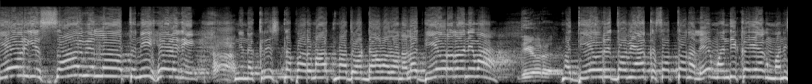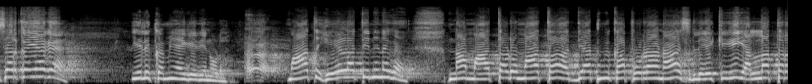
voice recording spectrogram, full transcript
ದೇವರಿಗೆ ಸಾವಿಲ್ಲ ಅಂತ ನೀ ಹೇಳಿದಿ. ನಿನ್ನ ಕೃಷ್ಣ ಪರಮಾತ್ಮ ದೊಡ್ಡವದನಲ್ಲ ದೇವರದ ನೀವ. ಮತ್ತೆ ಮತ್ ದೇವರಿದ್ದವ ಯಾಕೆ ಸತ್ತನಲ್ಲೇ ಮಂದಿ ಕೈಯಾಗ ಮನುಷ್ಯರ ಕೈಯಾಗ? ಇಲ್ಲಿ ಕಮ್ಮಿ ಆಗಿದೆ ನೋಡು. ಮಾತು ಹೇಳತ್ತಿ ನಿನಗ. ನಾ ಮಾತಾಡೋ ಮಾತು ಆಧ್ಯಾತ್ಮಿಕ ಪುರಾಣ ಲೇಖಿ ಎಲ್ಲ ತರ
